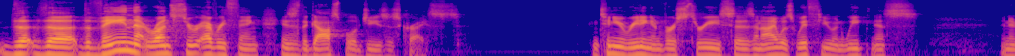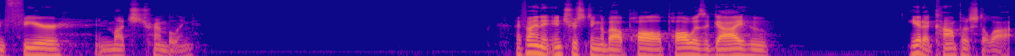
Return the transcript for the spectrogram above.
the, the, the vein that runs through everything, is the gospel of Jesus Christ. Continue reading in verse 3 says, And I was with you in weakness and in fear and much trembling. I find it interesting about Paul. Paul was a guy who he had accomplished a lot.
